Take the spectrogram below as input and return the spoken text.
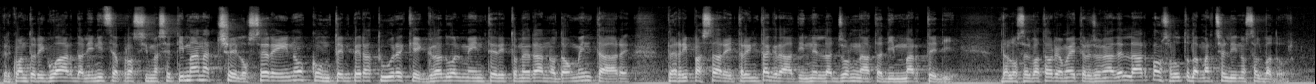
Per quanto riguarda l'inizio prossima settimana, cielo sereno con temperature che gradualmente ritorneranno ad aumentare per ripassare i 30 gradi nella giornata di martedì. Dall'Osservatorio Meteo Regionale dell'ARPA un saluto da Marcellino Salvador.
